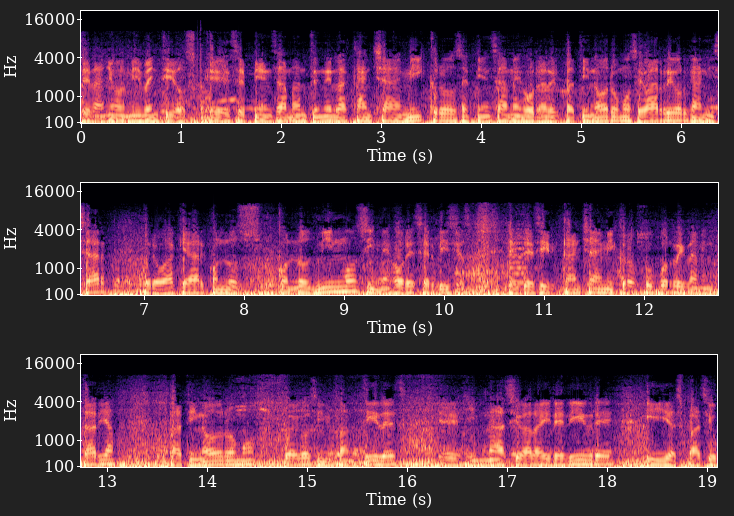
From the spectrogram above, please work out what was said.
del año 2022. Eh, se piensa mantener la cancha de micro, se piensa mejorar el patinódromo, se va a reorganizar, pero va a quedar con los, con los mismos y mejores servicios. Es decir, cancha de microfútbol reglamentaria, patinódromo, juegos infantiles, eh, gimnasio al aire libre y espacio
